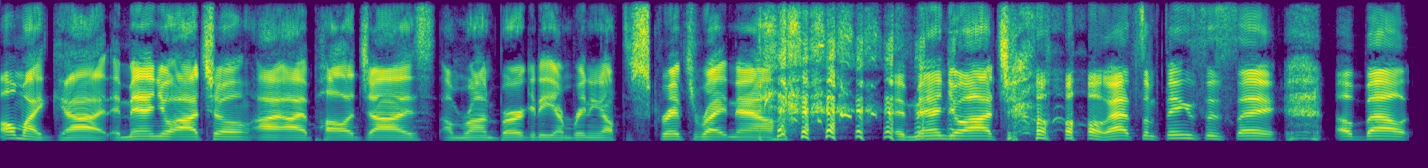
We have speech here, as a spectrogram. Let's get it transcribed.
Oh my God, Emmanuel Acho. I, I apologize. I'm Ron Burgundy. I'm reading off the script right now. Emmanuel Acho had some things to say about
